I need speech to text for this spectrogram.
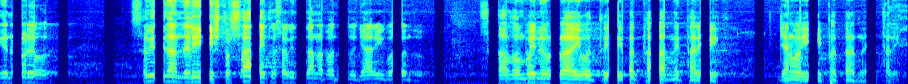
ಈಗ ನೋಡಿ, ಸಂವಿಧಾನದಲ್ಲಿ ಇಷ್ಟು ವರ್ಷ ಆಯಿತು, ಸಂವಿಧಾನ ಬಂದು, ಜಾರಿಗೆ ಬಂದು. ಸಾವಿರದ ಒಂಬೈನೂರ ಐವತ್ತು ಇಪ್ಪತ್ತಾರನೇ ತಾರೀಕು ಜನವರಿ ಇಪ್ಪತ್ತಾರನೇ ತಾರೀಕು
